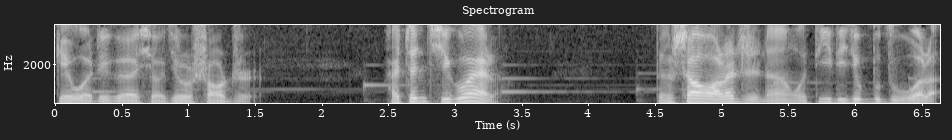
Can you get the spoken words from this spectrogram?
给我这个小舅烧纸。还真奇怪了，等烧完了纸呢，我弟弟就不作了，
